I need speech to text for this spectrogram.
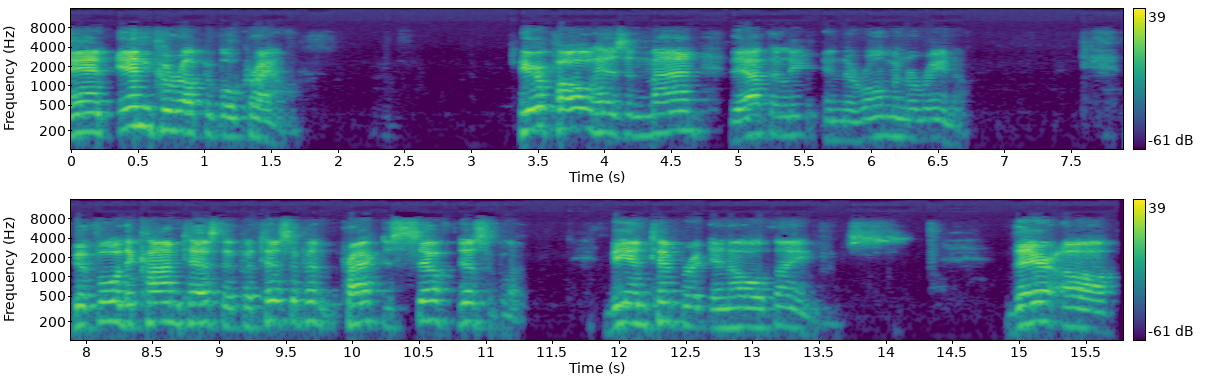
an incorruptible crown. Here Paul has in mind the athlete in the Roman arena. Before the contest, the participant practiced self-discipline being temperate in all things. There are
